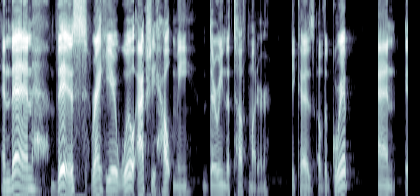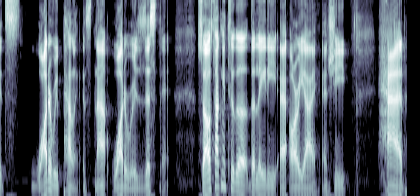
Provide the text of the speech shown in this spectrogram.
And then this right here will actually help me during the Tough Mudder because of the grip and it's water repellent. It's not water resistant. So I was talking to the the lady at REI and she had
